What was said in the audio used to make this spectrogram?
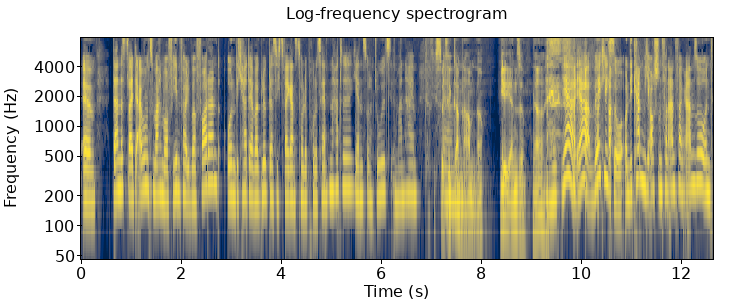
ähm, dann das zweite Album zu machen, war auf jeden Fall überfordernd. Und ich hatte aber Glück, dass ich zwei ganz tolle Produzenten hatte, Jens und Jules in Mannheim. Das, das liegt ähm, am Namen, ne? Wir Jense, ja. Ja, ja, wirklich so. Und die kannten mich auch schon von Anfang an so und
